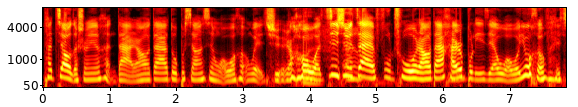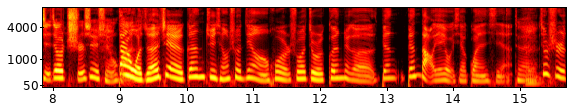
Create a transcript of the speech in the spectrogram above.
他叫的声音很大，然后大家都不相信我，我很委屈，然后我继续嗯再付出，然后大家还是不理解我，我又很委屈，就持续循环。但是我觉得这跟剧情设定，或者说就是跟这个编编导也有一些关系。对对就是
